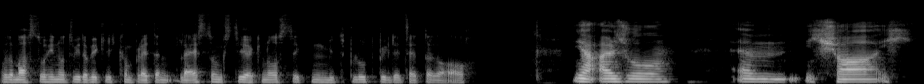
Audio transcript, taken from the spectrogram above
Oder machst du hin und wieder wirklich komplette Leistungsdiagnostiken mit Blutbild etc. auch? Ja, also ähm, ich schaue, ich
